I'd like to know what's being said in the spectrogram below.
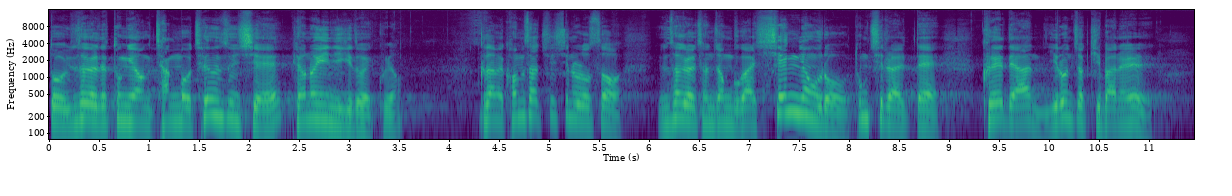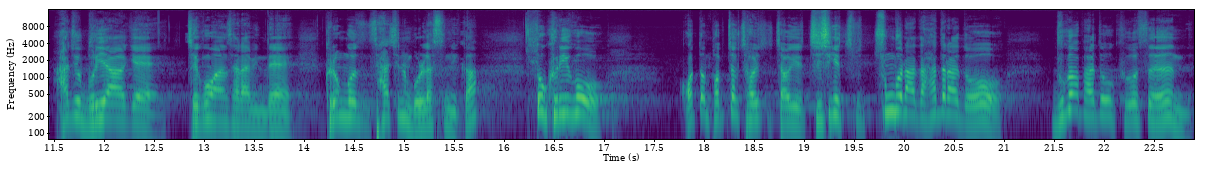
또 윤석열 대통령 장모 최은순 씨의 변호인이기도 했고요. 그 다음에 검사 출신으로서 윤석열 전 정부가 시행령으로 통치를 할 때 그에 대한 이론적 기반을 아주 무리하게 제공한 사람인데 그런 것 사실은 몰랐습니까? 또 그리고 어떤 법적 저, 저기 지식이 충분하다 하더라도 누가 봐도 그것은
